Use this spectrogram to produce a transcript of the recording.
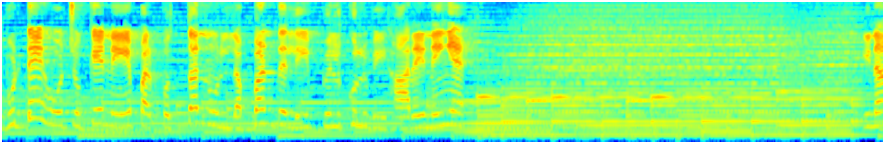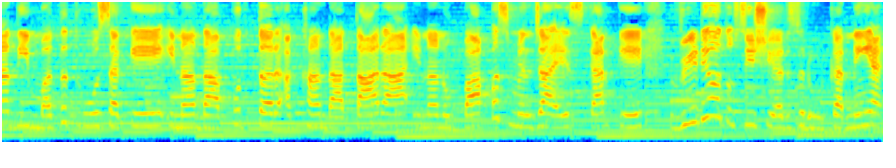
ਬੁੱਢੇ ਹੋ ਚੁੱਕੇ ਨੇ, ਪਰ ਪੁੱਤਰ ਨੂੰ ਲੱਭਣ ਦੇ ਲਈ ਬਿਲਕੁਲ ਵੀ ਹਾਰੇ ਨਹੀਂ ਹੈ। ਇਹਨਾਂ ਦੀ ਮਦਦ ਹੋ ਸਕੇ, ਇਹਨਾਂ ਦਾ ਪੁੱਤਰ, ਅੱਖਾਂ ਦਾ ਤਾਰਾ ਇਹਨਾਂ ਨੂੰ ਵਾਪਸ ਮਿਲ ਜਾਏ। ਇਸ ਕਰਕੇ ਵੀਡੀਓ ਤੁਸੀਂ ਸ਼ੇਅਰ ਜ਼ਰੂਰ ਕਰਨੀ ਹੈ।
